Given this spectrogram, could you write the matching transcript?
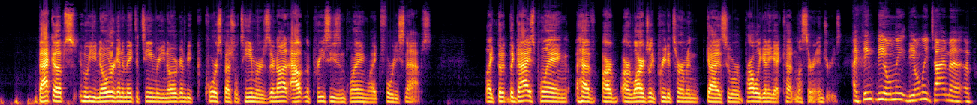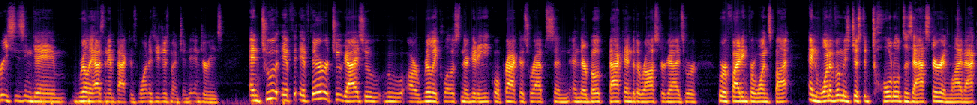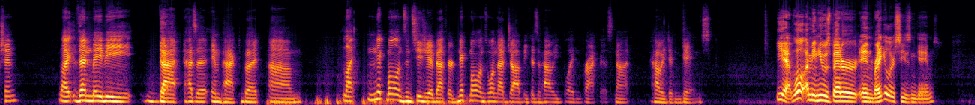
backups who you know are going to make the team or you know are going to be core special teamers, they're not out in the preseason playing like 40 snaps. Like the, the guys playing have are are largely predetermined guys who are probably going to get cut unless there are injuries. I think the only the only time a, a preseason game really has an impact is one, as you just mentioned, injuries, and two, if if there are two guys who who are really close and they're getting equal practice reps and and they're both back end of the roster guys who are who are fighting for one spot, and one of them is just a total disaster in live action, like then maybe that has an impact. But um, like Nick Mullens and CJ Beathard, Nick Mullens won that job because of how he played in practice, not how he did in games. Yeah, well, I mean, he was better in regular season games.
